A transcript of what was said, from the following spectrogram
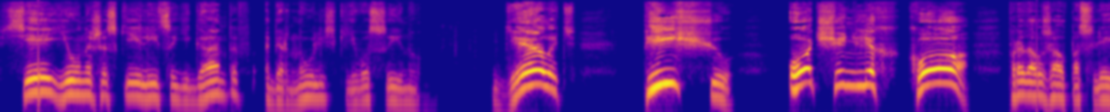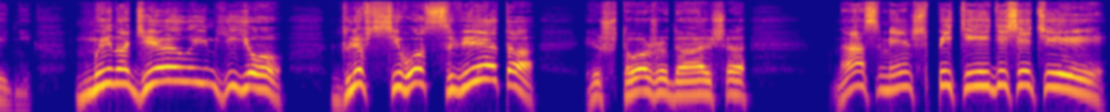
все юношеские лица гигантов обернулись к его сыну. — Делать пищу очень легко, — продолжал последний. — Мы наделаем ее для всего света. И что же дальше? Нас меньше пятидесяти,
